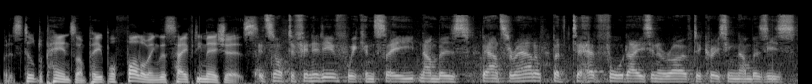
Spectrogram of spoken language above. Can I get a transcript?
but it still depends on people following the safety measures. It's not definitive. We can see numbers bounce around, but to have four days in a row of decreasing numbers is,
